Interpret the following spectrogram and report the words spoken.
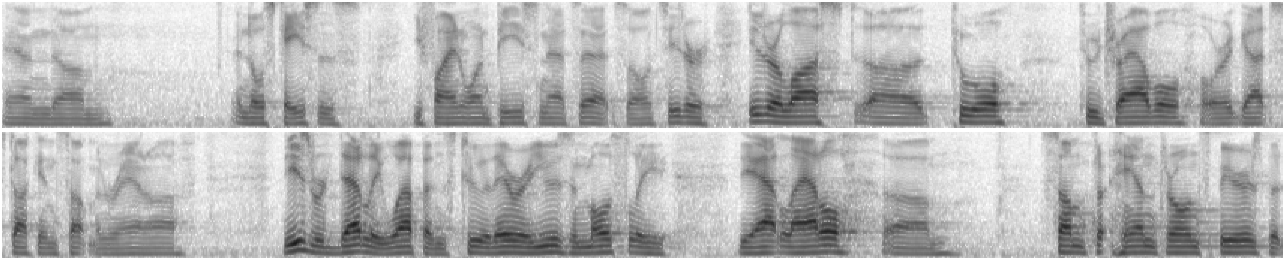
And um, in those cases, you find one piece and that's it. So it's either, either a lost uh, tool through travel or it got stuck in something and ran off. These were deadly weapons too. They were using mostly the atlatl, um, some th- hand-thrown spears, but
